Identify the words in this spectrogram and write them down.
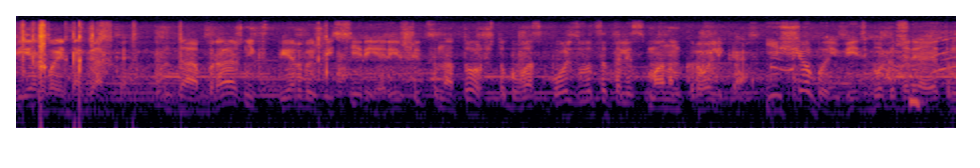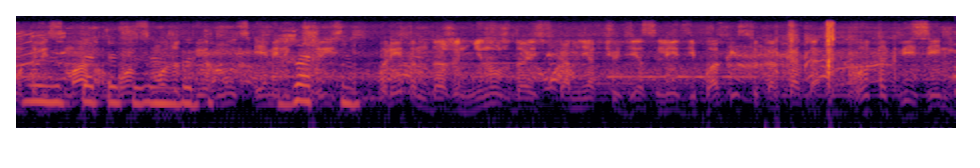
первая догадка. Да, Бражник в первой же серии решится на то, чтобы воспользоваться талисманом кролика. Еще бы, ведь благодаря этому Ну, талисману он сможет вернуть Эмили к жарким. жизни, при этом даже не нуждаясь в камнях чудес Леди Баг и Суперкота. Так везение.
